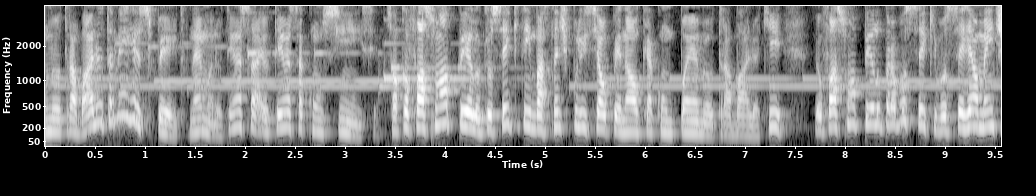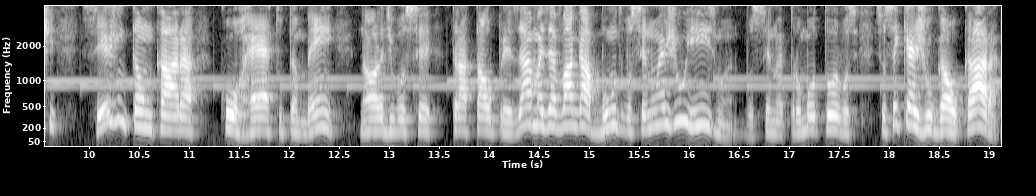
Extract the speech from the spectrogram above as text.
no meu trabalho, eu também respeito, né, mano? Eu tenho essa, eu tenho essa consciência. Só que eu faço um apelo, que eu sei que tem bastante policial penal que acompanha meu trabalho aqui. Eu faço um apelo para você, que você realmente seja então um cara correto também na hora de você tratar o preso. Ah, mas é vagabundo, você não é juiz, mano. Você não é promotor. Você... Se você quer julgar o cara,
